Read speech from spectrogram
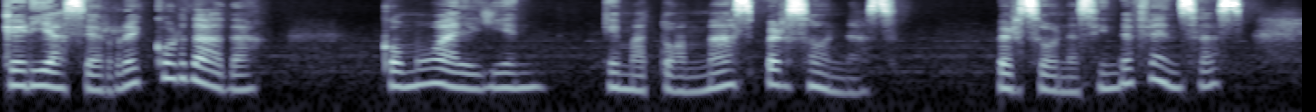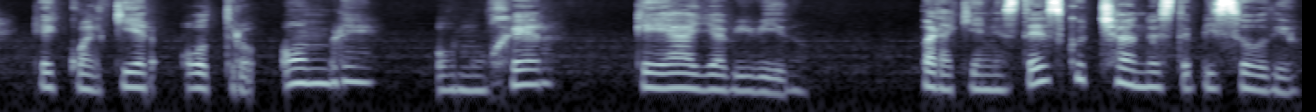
quería ser recordada como alguien que mató a más personas, personas indefensas, que cualquier otro hombre o mujer que haya vivido. Para quien esté escuchando este episodio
